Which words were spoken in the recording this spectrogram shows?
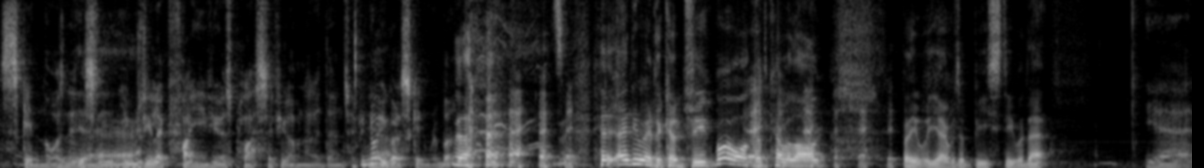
skin though, isn't it? It's usually like five years plus if you haven't had it done. So if you know you've got a skin ribbon, Anywhere in the country, boy, what could come along? But it, yeah, it was a beastie, wasn't it? Yeah,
